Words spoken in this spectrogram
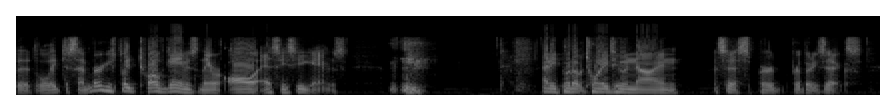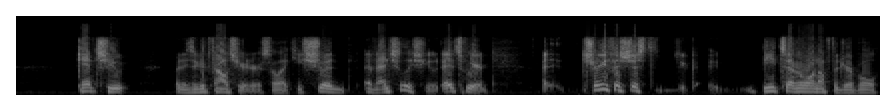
uh, late December. He's played 12 games and they were all SEC games, and he put up 22 and nine assists per per 36. Can't shoot, but he's a good foul shooter. So like he should eventually shoot. It's weird. Sharife is just beats everyone off the dribble,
